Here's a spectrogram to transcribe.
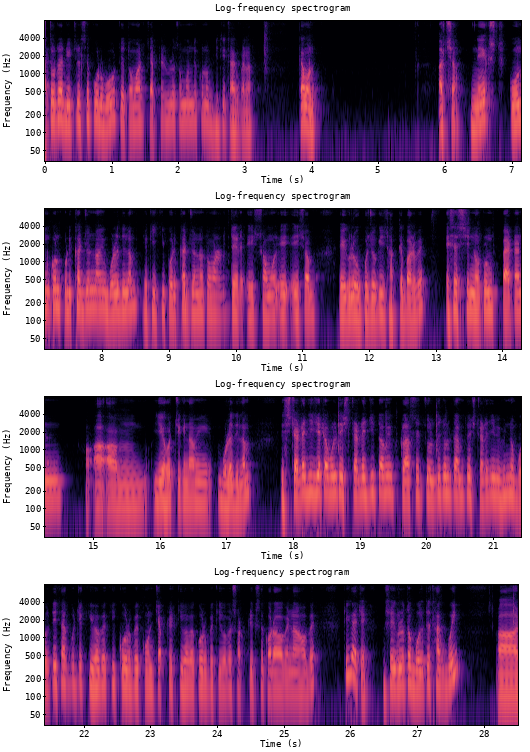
এতটা ডিটেলসে পড়ব যে তোমার চ্যাপ্টারগুলো সম্বন্ধে কোনো ভীতি থাকবে না। কেমন? আচ্ছা নেক্সট কোন কোন পরীক্ষার জন্য আমি বলে দিলাম যে কী কী পরীক্ষার জন্য তোমাদের এই সম, এই সব এগুলো উপযোগী থাকতে পারবে। এসএসসি নতুন প্যাটার্ন ইয়ে হচ্ছে কিনা আমি বলে দিলাম। স্ট্র্যাটেজি যেটা বলতে স্ট্র্যাটেজি তো আমি ক্লাসে চলতে চলতে আমি তো স্ট্র্যাটেজি বিভিন্ন বলতেই থাকব যে কীভাবে কী করবে, কোন চ্যাপ্টার কীভাবে করবে, কীভাবে শর্ট ট্রিক্সে করা হবে, না হবে, ঠিক আছে? সেগুলো তো বলতে থাকবোই। আর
